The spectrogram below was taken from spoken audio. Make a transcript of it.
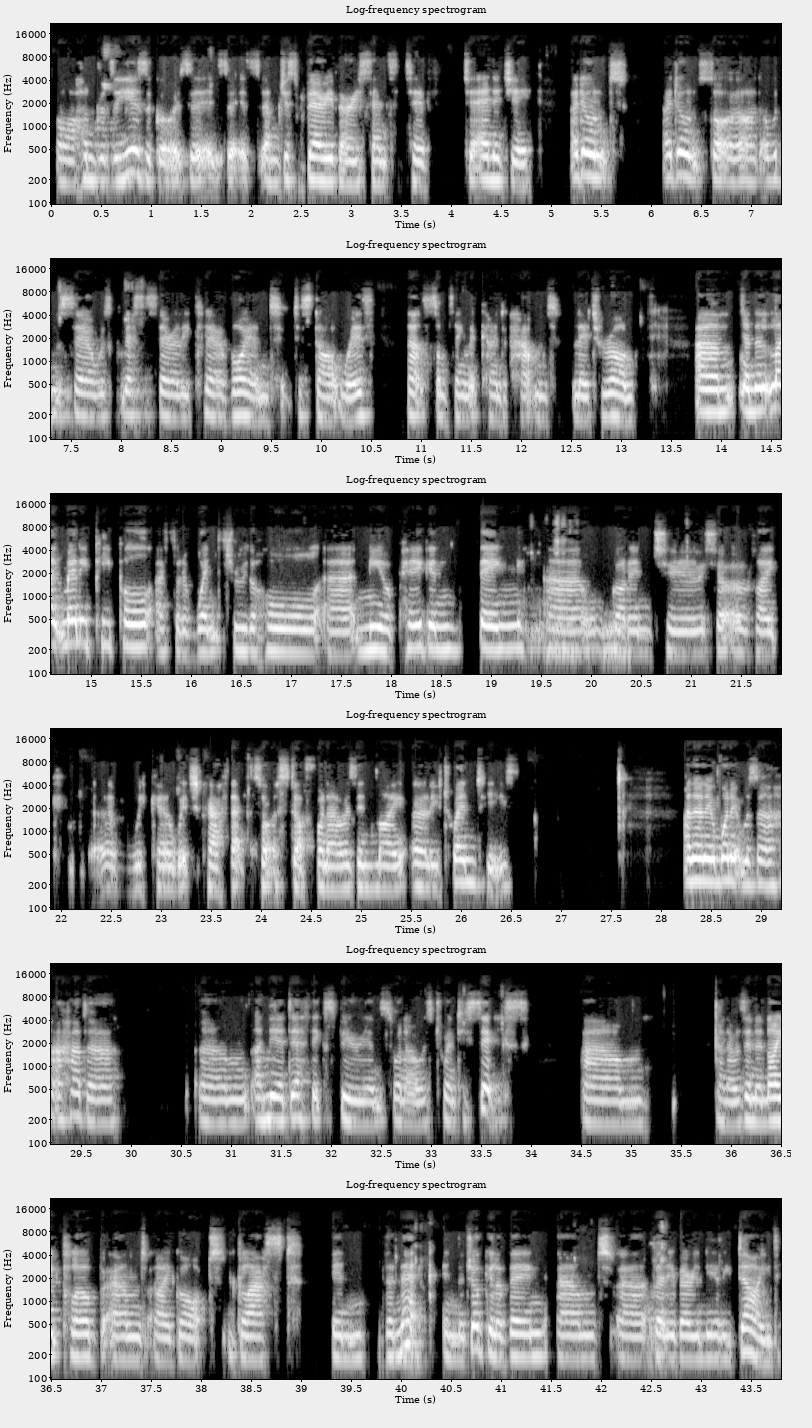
or hundreds of years ago it's, it's, it's i'm just very very sensitive to energy i don't i don't sort of i wouldn't say i was necessarily clairvoyant to start with that's something that kind of happened later on. Um, and then, like many people, I sort of went through the whole uh, neo pagan thing, uh, got into sort of like uh, Wicca, witchcraft, that sort of stuff when I was in my early 20s. And then when it was, a, I had a, um, a near death experience when I was 26. Um, and I was in a nightclub and I got glassed in the neck, in the jugular vein, and uh, very, very nearly died.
